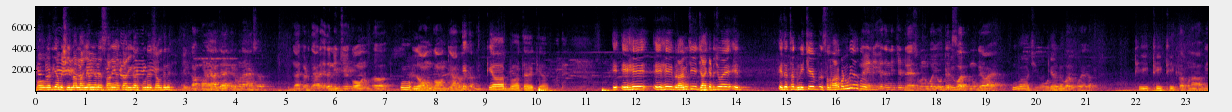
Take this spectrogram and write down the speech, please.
ਬਹੁਤ ਵਧੀਆ ਮਸ਼ੀਨਾਂ ਲਾਈਆਂ ਹੋਈਆਂ ਨੇ ਸਾਰੀਆਂ ਕਾਰੀਗਰ ਪੂਰੇ ਚੱਲਦੇ ਨੇ। ਇੱਕ ਆਪਾਂ ਆ ਜੈਕਟ ਬਣਾਇਆ ਸਰ। ਜੈਕਟ ਤਿਆਰ ਇਹਦੇ ਨੀਚੇ ਗੌਨ ਲੌਂਗ ਗੌਨ ਤਿਆਰ ਹੋਇਆ ਕੀ ਬਾਤ ਹੈ ਕੀ ਬਾਤ ਹੈ। ਇਹ ਇਹ ਇਹ ਇਬਰਾਹਿਮ ਜੀ ਜੈਕਟ ਜੋ ਹੈ ਇਹਦੇ ਥ ਨੀਚੇ ਸਲਵਾਰ ਬਣੂਗੀ ਜਾਂ ਕੋਈ? ਨਹੀਂ ਨਹੀਂ ਇਹਦੇ ਨੀਚੇ ਡਰੈਸ ਬਣੂਗਾ ਜੀ ਉੱਥੇ ਵੀ। ਵਰਕ ਨੂੰ ਗਿਆ ਹੋਇਆ ਹੈ। ਵਾਹ ਜੀ ਵਾਹ ਉੱਥੇ ਵੀ ਕੀ ਵਰਕ ਹੋਏਗਾ। ਠੀਕ ਠੀਕ ਠੀਕ। ਇੱਕ ਆਪਣਾ ਆ ਵੀ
